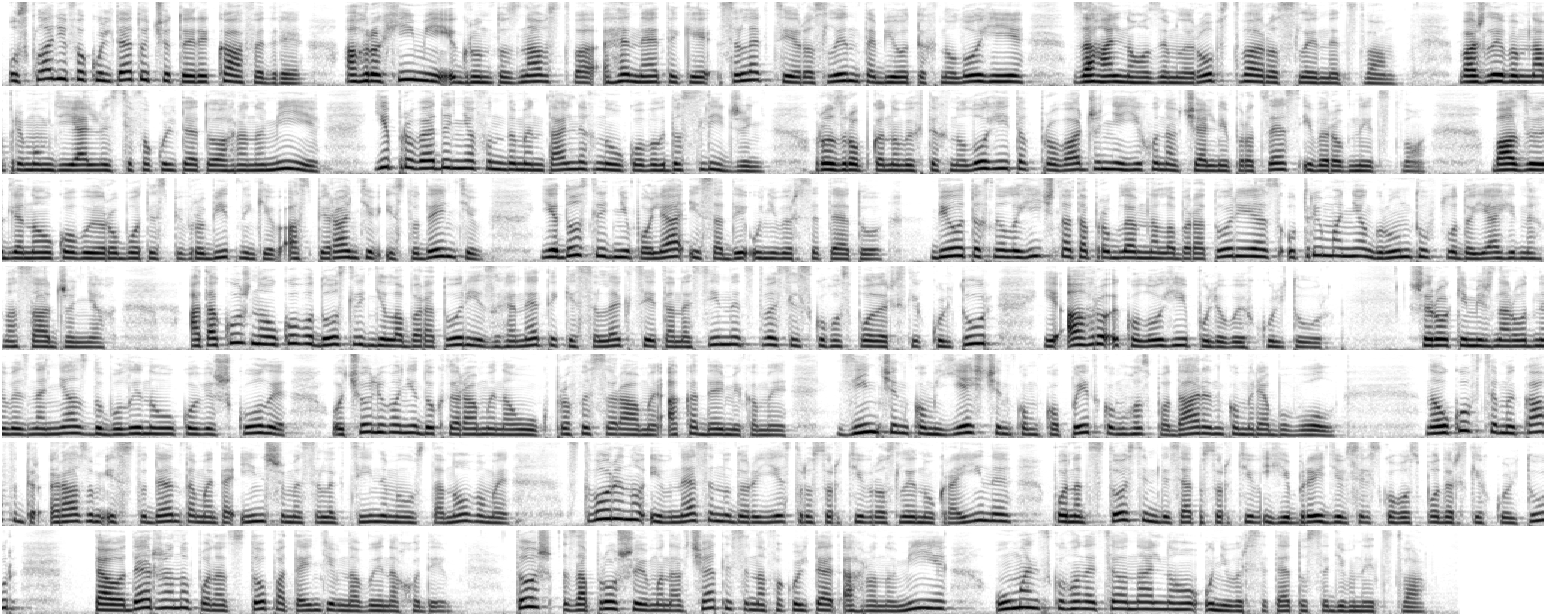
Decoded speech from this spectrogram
У складі факультету чотири кафедри: агрохімії і ґрунтознавства, генетики, селекції рослин та біотехнології, загального землеробства, рослинництва. Важливим напрямом діяльності факультету агрономії є проведення фундаментальних наукових досліджень, розробка нових технологій та впровадження їх у навчальний процес і виробництво. Базою для наукової роботи співробітників, аспірантів і студентів є дослідні поля і сади університету, біотехнологічна та проблемна лабораторія з утримання ґрунту в плодоягідних насадженнях, а також науково-дослідні лабораторії з генетики, селекції та насінництва сільськогосподарських культур і агроекології польових культур. Широке міжнародне визнання здобули наукові школи, очолювані докторами наук, професорами, академіками Зінченком, Єщенком, Копитком, Господаренком, Рябовол. Науковцями кафедр разом із студентами та іншими селекційними установами створено і внесено до реєстру сортів рослин України понад 170 сортів гібридів сільськогосподарських культур та одержано понад 100 патентів на винаходи. Тож запрошуємо навчатися на факультет агрономії Уманського національного університету садівництва.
